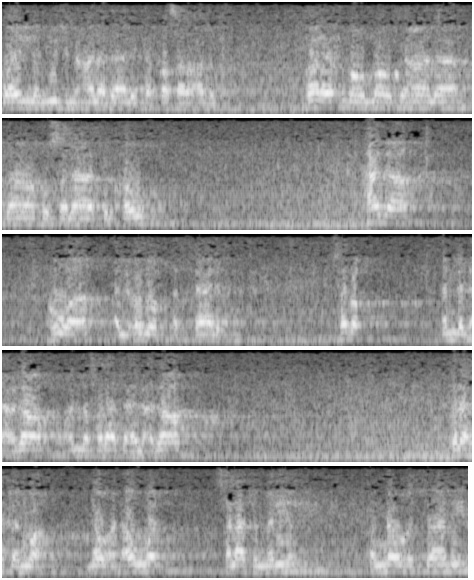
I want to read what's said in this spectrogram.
وإن لم يجمع على ذلك قصر أبدا. قال رحمه الله تعالى باب صلاة الخوف. هذا هو العذر الثالث. سبق أن الأعذار وأن صلاة الأعذار ثلاثة أنواع. النوع الأول صلاة المريض والنوع الثاني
